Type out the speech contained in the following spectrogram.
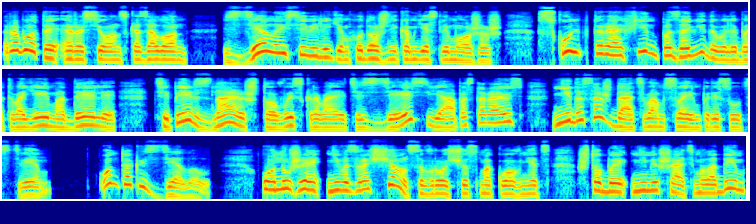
«Работай, Эросион», — сказал он, — «сделайся великим художником, если можешь. Скульпторы Афин позавидовали бы твоей модели. Теперь, зная, что вы скрываетесь здесь, я постараюсь не досаждать вам своим присутствием». Он так и сделал. Он уже не возвращался в рощу смоковниц, чтобы не мешать молодым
